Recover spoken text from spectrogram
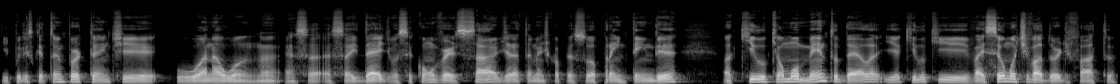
E por isso que é tão importante o one-on-one, né? essa, essa ideia de você conversar diretamente com a pessoa para entender aquilo que é o momento dela e aquilo que vai ser o motivador de fato.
